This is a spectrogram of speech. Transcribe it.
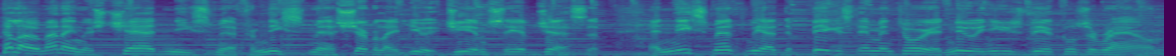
Hello, my name is Chad Neesmith from Neesmith Chevrolet Buick GMC of Jesup. At Neesmith, we have the biggest inventory of new and used vehicles around.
